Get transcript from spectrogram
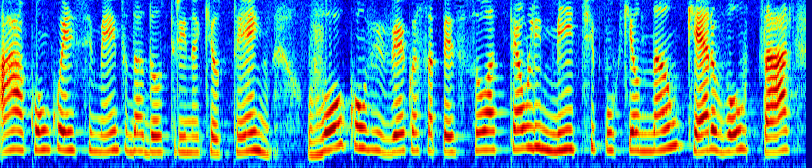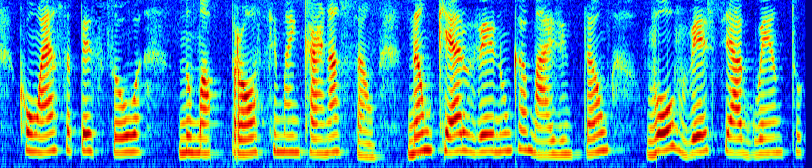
Ah, com o conhecimento da doutrina que eu tenho, vou conviver com essa pessoa até o limite, porque eu não quero voltar com essa pessoa numa próxima encarnação. Não quero ver nunca mais, então vou ver se aguento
